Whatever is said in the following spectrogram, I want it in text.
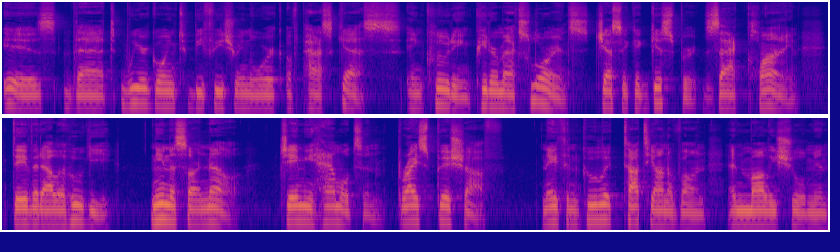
is that we are going to be featuring the work of past guests, including Peter Max Lawrence, Jessica Gispert, Zach Klein, David Alahugi, Nina Sarnell, Jamie Hamilton, Bryce Bischoff, Nathan Gulick, Tatiana Vaughn, and Molly Schulman.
